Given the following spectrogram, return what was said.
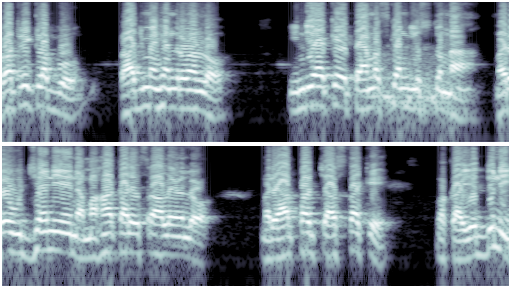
రోటరీ క్లబ్ రాజమహేంద్రవరంలో ఇండియాకే ఫేమస్గా నిలుస్తున్న మరో ఉజ్జయిని అయిన మహాకాళేశ్వర ఆలయంలో మరి ఏర్పాటు చేస్తాకే ఒక ఎద్దుని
